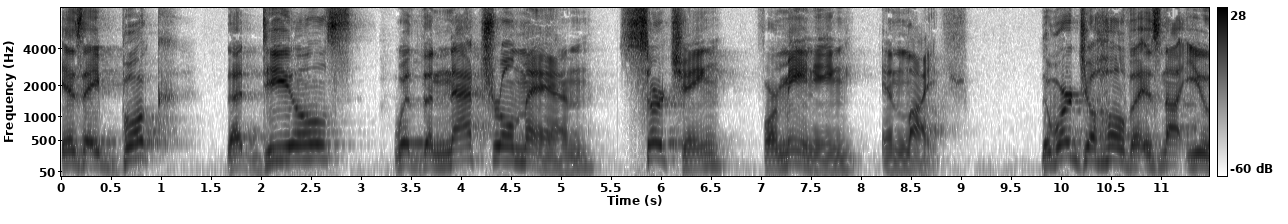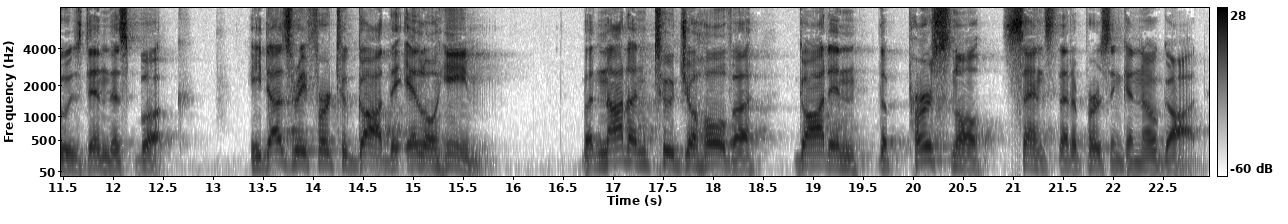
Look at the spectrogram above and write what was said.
is a book that deals with the natural man searching for meaning in life. The word Jehovah is not used in this book. He does refer to God, the Elohim, but not unto Jehovah, God in the personal sense that a person can know God.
